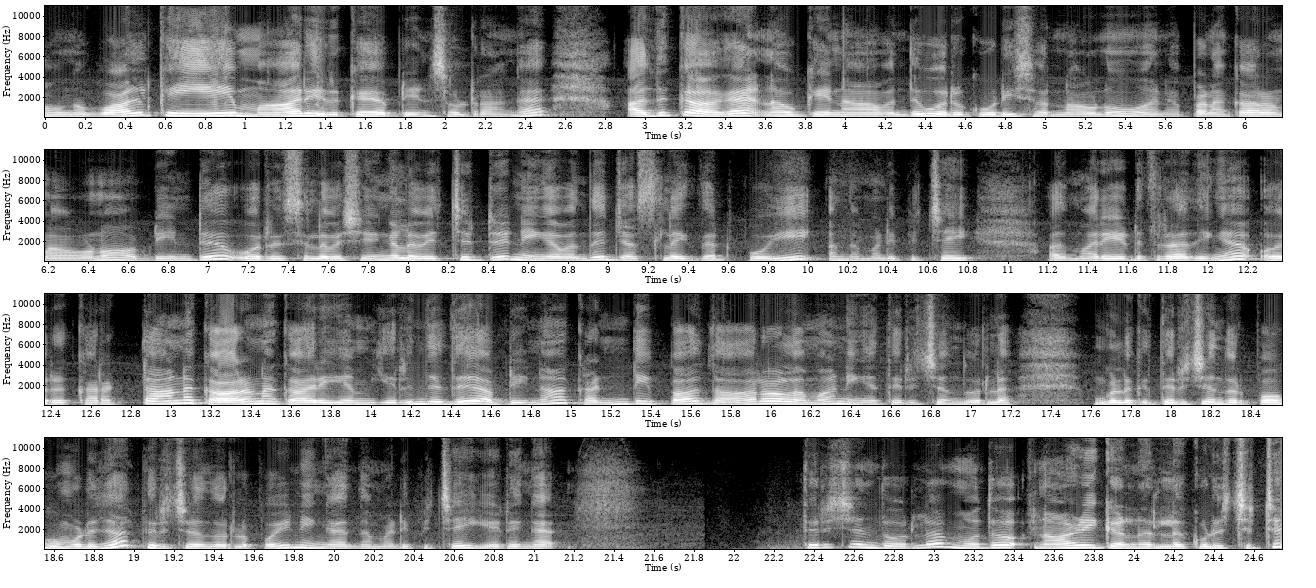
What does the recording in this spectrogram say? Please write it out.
அவங்க வாழ்க்கையே மாறி இருக்கு அப்படின்னு சொல்கிறாங்க அதுக்காக ஓகே நான் வந்து ஒரு கோடீஸ்வரன் ஆகணும் பணக்காரன் ஆகணும் அப்படின்ட்டு ஒரு சில விஷயங்களை வச்சுட்டு நீங்கள் வந்து ஜஸ்ட் லைக் தட் போய் அந்த மடிப்பிச்சை அது மாதிரி எடுத்துடாதீங்க. ஒரு கரெக்டான காரண காரியம் இருந்தது அப்படின்னா கண்டிப்பாக தாராளமாக நீங்கள் திருச்செந்தூரில் உங்களுக்கு திருச்செந்தூர் போக முடிஞ்சால் திருச்செந்தூரில் போய் நீங்கள் அந்த மடிப்பிச்சை எடுங்க. திருச்செந்தூரில் மொதல் நாழி கிணறுல குளிச்சுட்டு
